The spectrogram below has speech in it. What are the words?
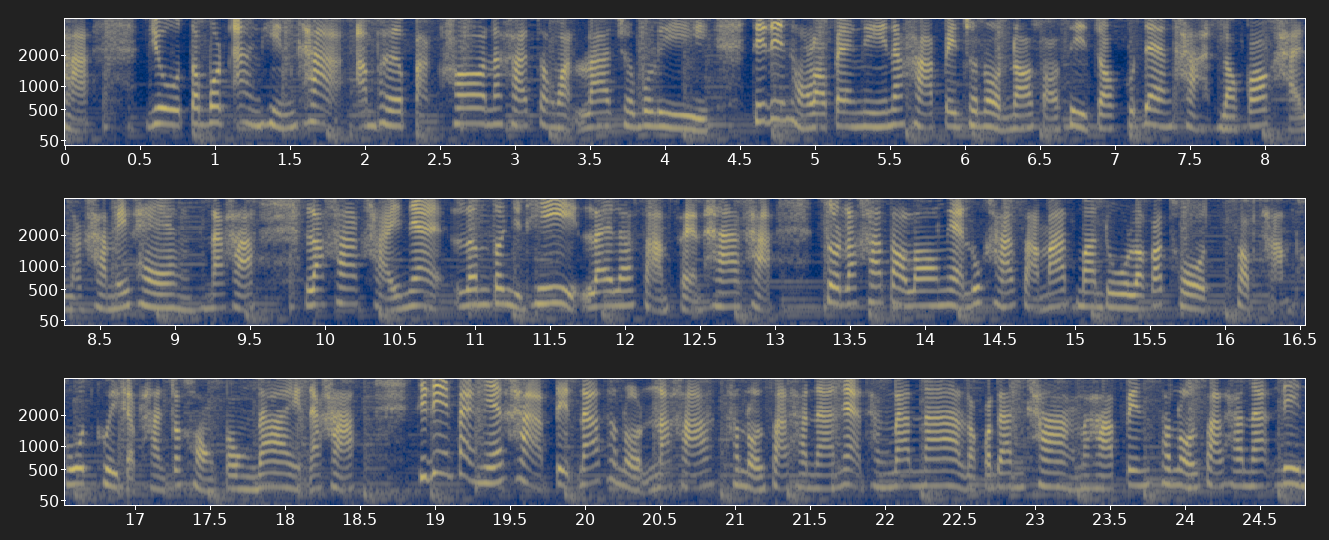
ค่ะ อยู่ตำบลอ่างหินค่ะอำเภอปากท่อนะคะ จังหวัดราชบุรี ที่ดินของเราแปลงนี้นะคะ เป็นโฉนดนสสี่จอคุดแดงค่ะ แล้วก็ขายราคาไม่แพงนะคะ ราคาขายเนี่ยเริ่มต้นอยู่ที่ไร่ละ3 5 0 0 0ค่ะ ส่วนราคาต่อรองเนี่ยลูกค้าสามารถมาดูแล้วก็โทรสอบถามพูดคุยกับทางเจ้าของตรงได้นะคะ ที่ดินแปลงนี้ค่ะ ติดหน้าถนนนะคะ ถนนสาธารณะเนี่ยทั้งด้านหน้าแล้วก็ด้านข้างนะคะ เป็นถนนสาธารณะดิน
